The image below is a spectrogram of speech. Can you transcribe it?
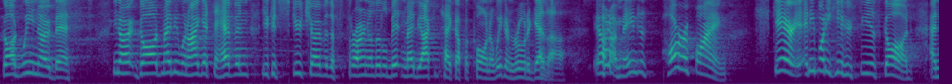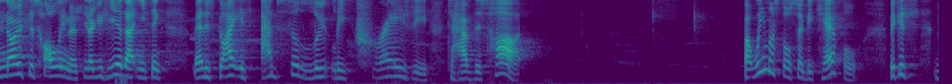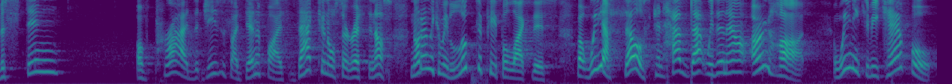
God, we know best. You know, God, maybe when I get to heaven, you could scooch over the throne a little bit and maybe I can take up a corner. We can rule together. You know what I mean? Just horrifying, scary. Anybody here who fears God and knows His holiness, you know, you hear that and you think, man, this guy is absolutely crazy to have this heart. But we must also be careful because the sting of pride that Jesus identifies, that can also rest in us. Not only can we look to people like this, but we ourselves can have that within our own heart. And we need to be careful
